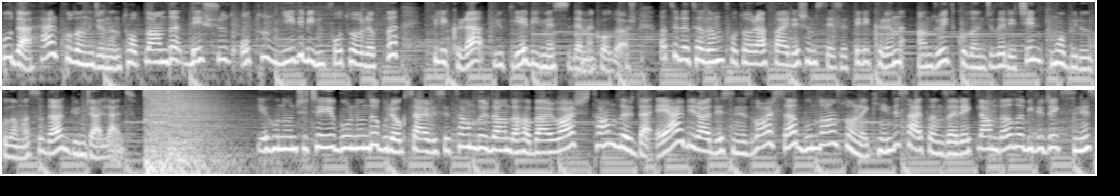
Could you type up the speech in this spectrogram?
Bu da her kullanıcının toplamda 537 bin fotoğrafı Flickr'a yükleyebilmesi demek oluyor. Hatırlatalım fotoğraf paylaşım sitesi Flickr'ın Android kullanıcılar için mobil uygulaması da güncellendi. Yahoo'nun çiçeği burnunda blog servisi Tumblr'dan da haber var. Tumblr'da eğer bir adresiniz varsa bundan sonra kendi sayfanıza reklam da alabileceksiniz.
